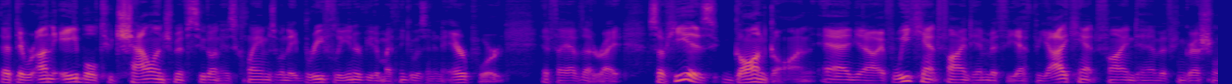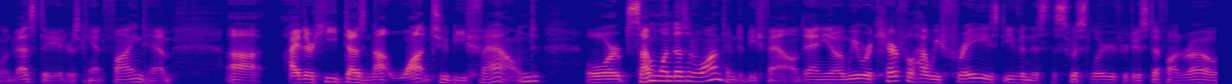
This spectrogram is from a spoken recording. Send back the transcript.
that they were unable to challenge Mifsud on his claims when they briefly interviewed him. I think it was in an airport, if I have that right. So he is gone, gone. And, you know, if we can't find him, if the FBI can't find him, if congressional investigators can't find him, uh, either he does not want to be found or someone doesn't want him to be found. And you know, we were careful how we phrased even this the Swiss lawyer who produced Stephan Roh.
